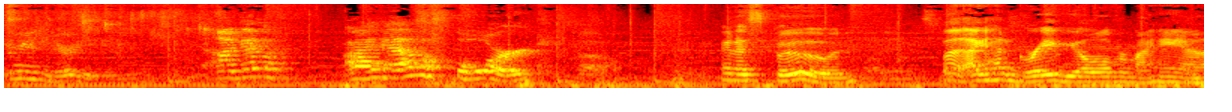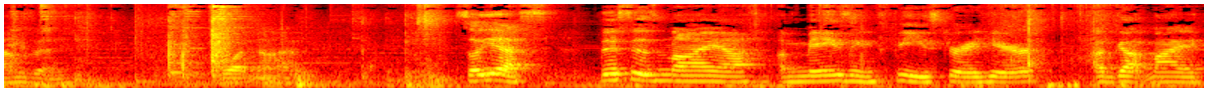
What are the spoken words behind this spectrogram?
Your hands dirty. I have a, I have a fork Oh. and a spoon, but I had gravy all over my hands and whatnot. So yes, this is my uh, amazing feast right here. I've got my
